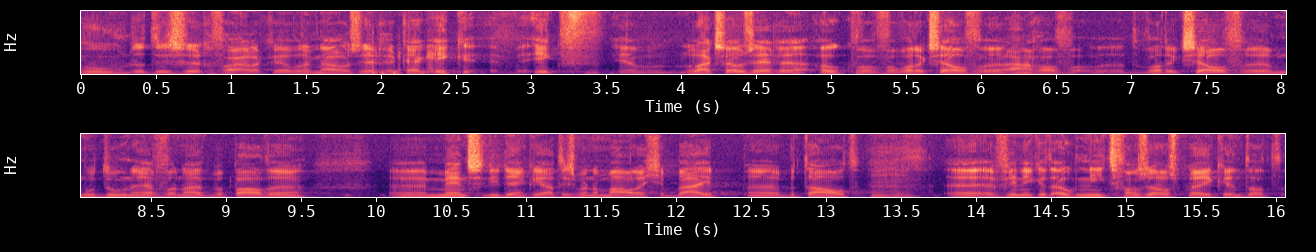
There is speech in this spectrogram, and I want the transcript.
Oeh, dat is eh, gevaarlijk, hè, wat ik nou wil zeggen. Kijk, ik, ik, laat ik zo zeggen, ook van wat ik zelf eh, aangaf, wat ik zelf eh, moet doen, hè, vanuit bepaalde mensen die denken, ja, het is maar normaal dat je bij betaalt, eh, vind ik het ook niet vanzelfsprekend dat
